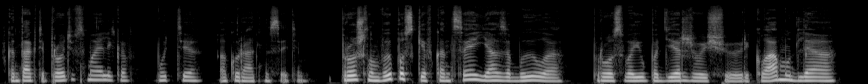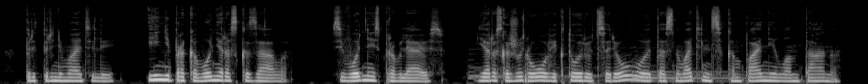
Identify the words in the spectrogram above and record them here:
ВКонтакте против смайликов, будьте аккуратны с этим. В прошлом выпуске в конце я забыла про свою поддерживающую рекламу для предпринимателей и ни про кого не рассказала. Сегодня исправляюсь. Я расскажу про Викторию Цареву, это основательница компании Лантана.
